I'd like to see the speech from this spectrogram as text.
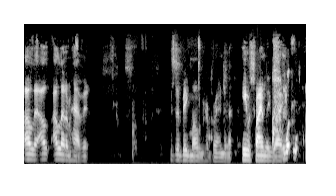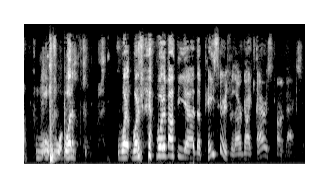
I'll, let- I'll I'll let him have it. It's a big moment for Brandon. He was finally right. What what what what what, what about the uh, the Pacers with our guy Caris coming back? soon?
